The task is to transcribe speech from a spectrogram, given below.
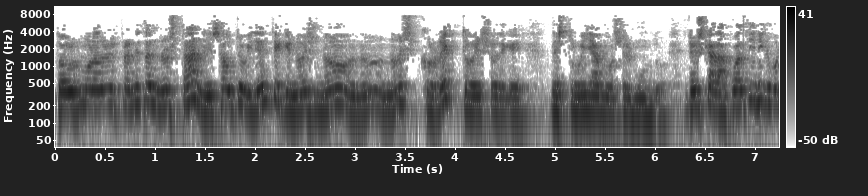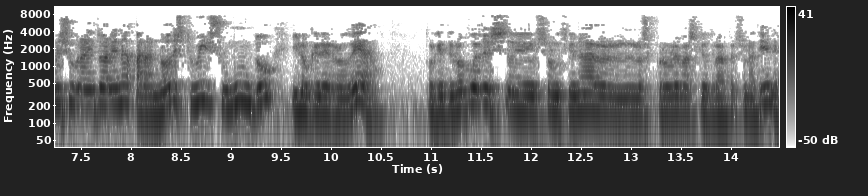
todos los moradores del planeta no están, es autoevidente que no es, no, no, no es correcto eso de que destruyamos el mundo. Entonces cada cual tiene que poner su granito de arena para no destruir su mundo y lo que le rodea. Porque tú no puedes eh, solucionar los problemas que otra persona tiene.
